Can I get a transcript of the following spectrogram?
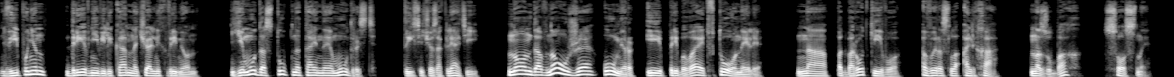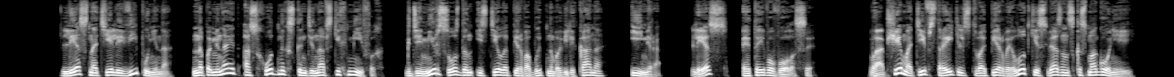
Випунин — древний великан начальных времен. Ему доступна тайная мудрость, тысяча заклятий, но он давно уже умер и пребывает в Туонеле. На подбородке его выросла ольха, на зубах — сосны. Лес на теле Випунина напоминает о сходных скандинавских мифах, где мир создан из тела первобытного великана Имера. Лес — это его волосы. Вообще мотив строительства первой лодки связан с космогонией.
